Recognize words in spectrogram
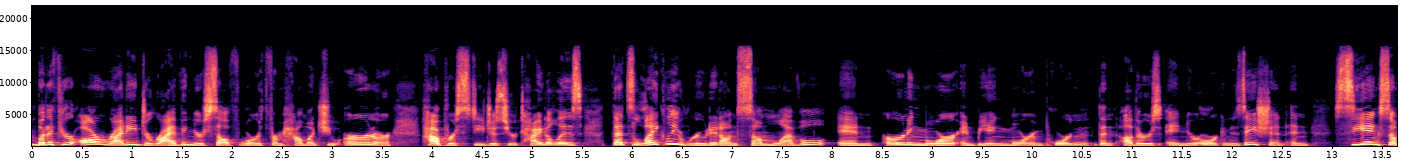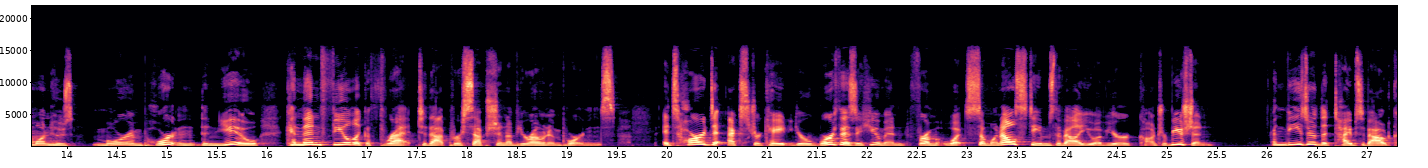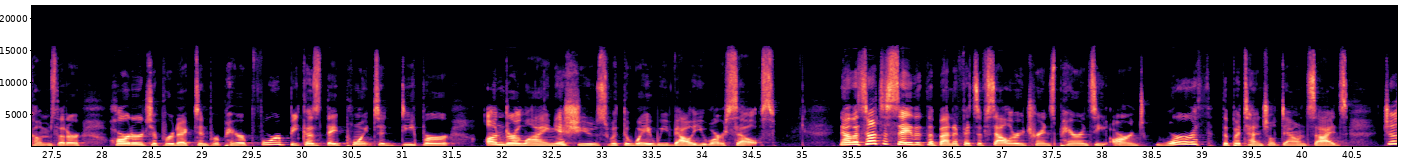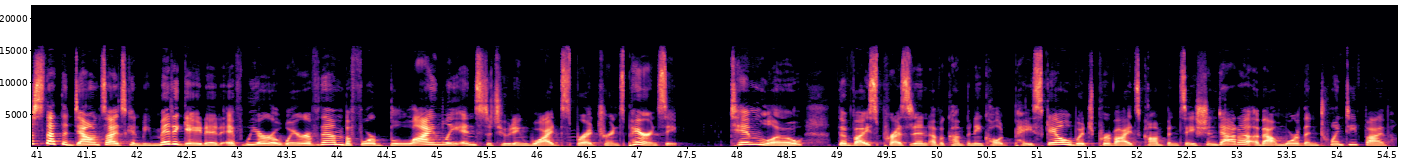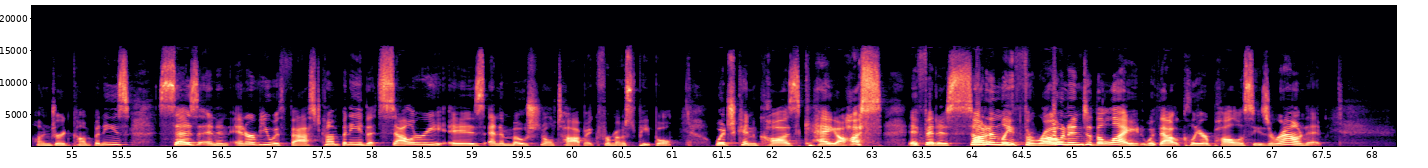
But if you're already deriving your self worth from how much you earn or how prestigious your title is, that's likely rooted on some level in earning more and being more important than others in your organization. And seeing someone who's more important than you can then feel like a threat to that perception of your own importance. It's hard to extricate your worth as a human from what someone else deems the value of your contribution. And these are the types of outcomes that are harder to predict and prepare for because they point to deeper underlying issues with the way we value ourselves. Now, that's not to say that the benefits of salary transparency aren't worth the potential downsides, just that the downsides can be mitigated if we are aware of them before blindly instituting widespread transparency. Tim Low, the vice president of a company called Payscale, which provides compensation data about more than 2,500 companies, says in an interview with Fast Company that salary is an emotional topic for most people, which can cause chaos if it is suddenly thrown into the light without clear policies around it.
